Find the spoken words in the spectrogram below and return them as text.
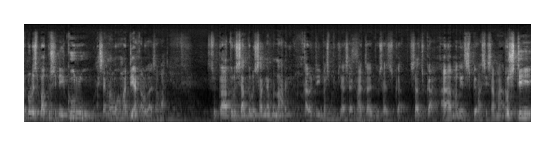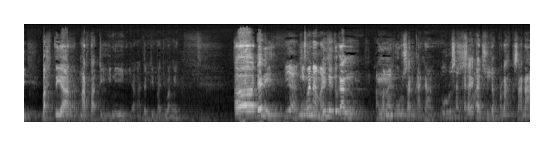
penulis bagus ini, guru SMA Muhammadiyah kalau nggak salah Iya. Suka tulisan-tulisannya menarik. Kalau di Facebooknya saya baca itu saya juga saya juga eh, menginspirasi sama Rusdi Bahtiar Martadi ini yang ada di Banyuwangi. Eh Denny, Iya, gimana, Mas? Ini itu kan Apalagi? mm, urusan kandang. Urusan saya kandang kan lagi. sudah pernah ke sana.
